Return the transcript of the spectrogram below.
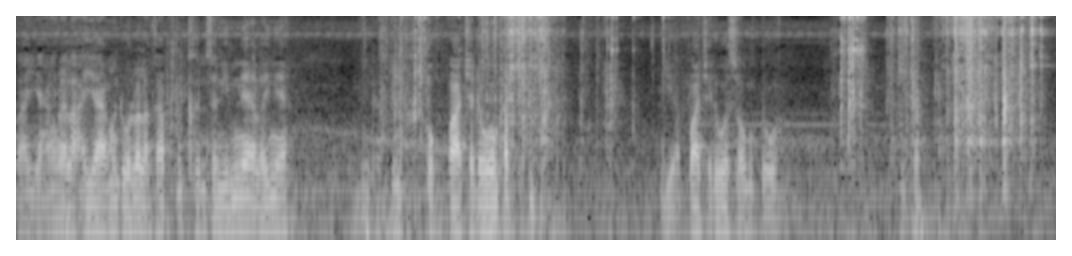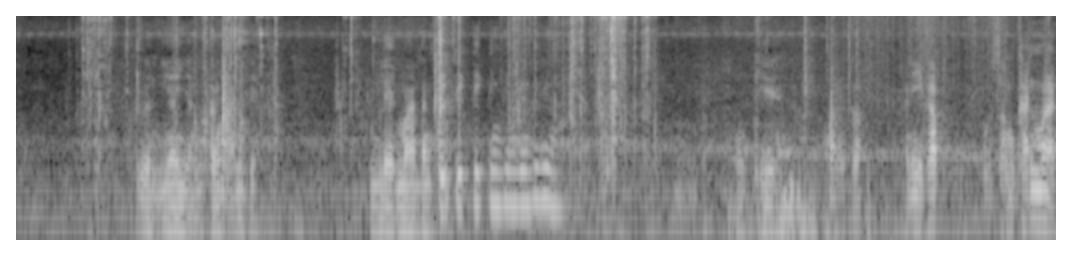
ปลายางหลายๆอย่างมันโดนแล้วล่ะครับมันขึ้นสนิมเนี่ยอะไรเนี่ยนี่ก็เป็นพวกปลาชะโดครับเหยื่อปลาชะโดสองตัวนี่ครับเอื่อนเนี่ยอย่างกังหันเด้มันเลนมาดังติ๊กติ๊กติ๊กติ๊กติ๊กติ๊กติ๊กโอเค อันนี้ครับสำคัญมาก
